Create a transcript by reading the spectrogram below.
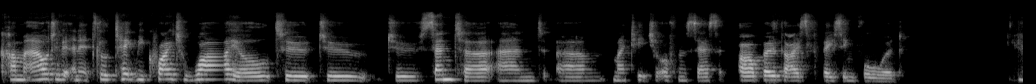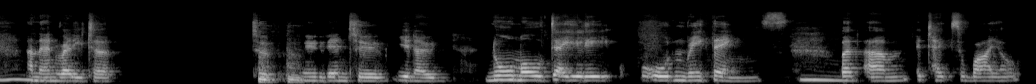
come out of it and it'll take me quite a while to to to center and um, my teacher often says are both eyes facing forward mm. and then ready to to mm-hmm. move into you know normal daily ordinary things mm. but um, it takes a while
